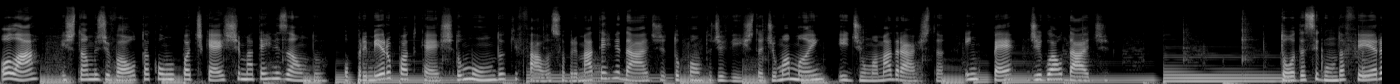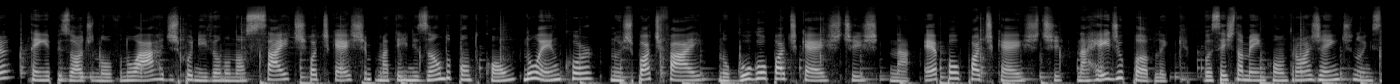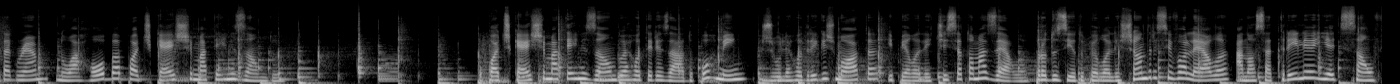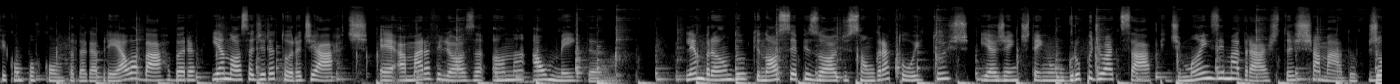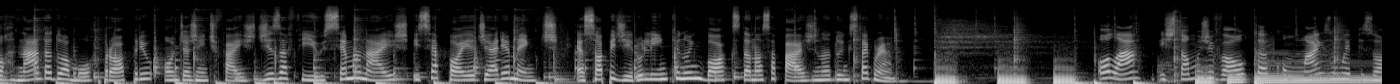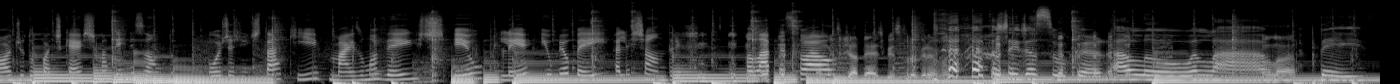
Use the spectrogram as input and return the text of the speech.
Olá, estamos de volta com o podcast Maternizando, o primeiro podcast do mundo que fala sobre maternidade do ponto de vista de uma mãe e de uma madrasta, em pé de igualdade. Toda segunda-feira tem episódio novo no ar, disponível no nosso site podcastmaternizando.com, no Anchor, no Spotify, no Google Podcasts, na Apple Podcast, na Radio Public. Vocês também encontram a gente no Instagram, no arroba podcastmaternizando. O podcast Maternizando é roteirizado por mim, Júlia Rodrigues Mota, e pela Letícia Tomazella. Produzido pelo Alexandre Sivolela, a nossa trilha e edição ficam por conta da Gabriela Bárbara e a nossa diretora de arte é a maravilhosa Ana Almeida. Lembrando que nossos episódios são gratuitos e a gente tem um grupo de WhatsApp de mães e madrastas chamado Jornada do Amor Próprio, onde a gente faz desafios semanais e se apoia diariamente. É só pedir o link no inbox da nossa página do Instagram. Olá, estamos de volta com mais um episódio do podcast Maternizando. Hoje a gente está aqui mais uma vez, eu, Lê e o meu bem, Alexandre. Olá, pessoal. Tá muito diabético esse programa. tá cheio de açúcar. Alô, olá. Olá. Beijo.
